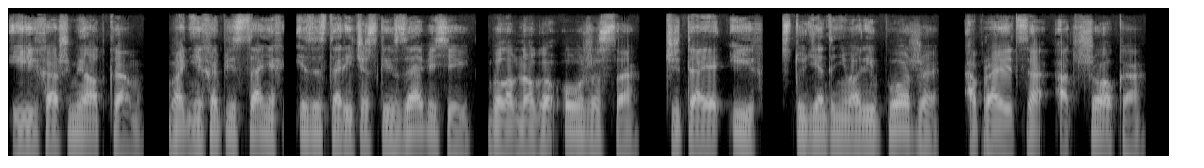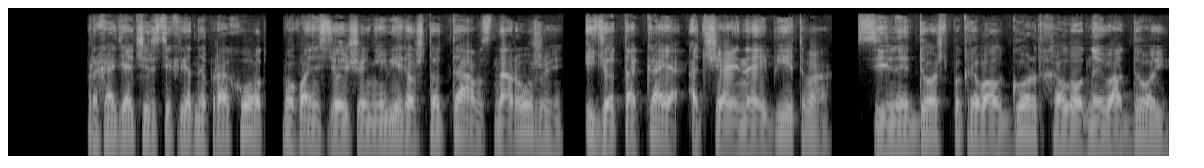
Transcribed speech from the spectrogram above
и их ошметкам. В одних описаниях из исторических записей было много ужаса. Читая их, студенты не могли позже оправиться от шока. Проходя через секретный проход, Муфан все еще не верил, что там, снаружи, идет такая отчаянная битва. Сильный дождь покрывал город холодной водой.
